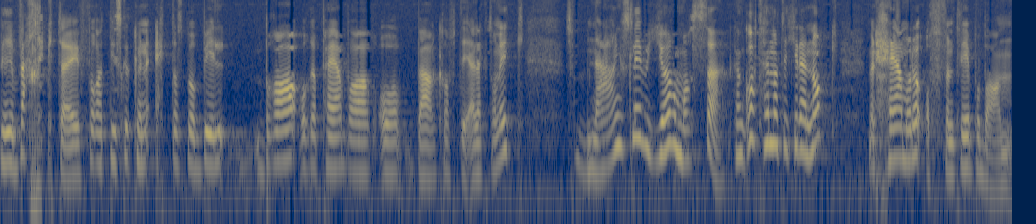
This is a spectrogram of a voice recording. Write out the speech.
verktøy for at de skal kunne etterspørre bra og reparerbar og bærekraftig elektronikk. Så næringslivet gjør masse. Det kan godt hende at det ikke er nok, men her må det offentlige på banen.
